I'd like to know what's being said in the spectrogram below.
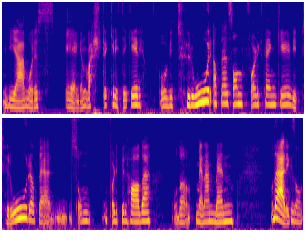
vi er vår egen verste kritiker. Og vi tror at det er sånn folk tenker, vi tror at det er sånn folk vil ha det. Og da mener jeg menn. Og det er ikke sånn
